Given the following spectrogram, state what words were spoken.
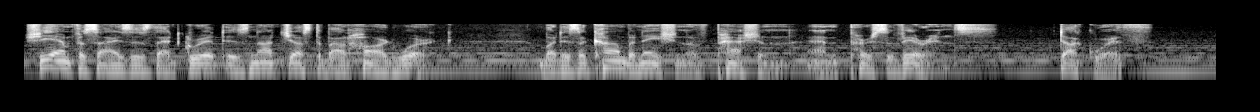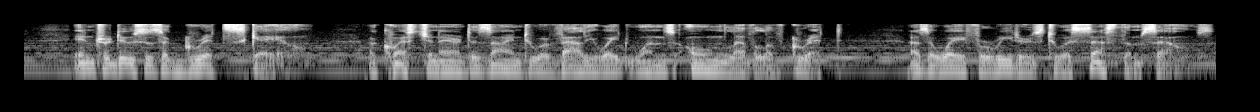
She emphasizes that grit is not just about hard work, but is a combination of passion and perseverance. Duckworth introduces a grit scale, a questionnaire designed to evaluate one's own level of grit as a way for readers to assess themselves.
